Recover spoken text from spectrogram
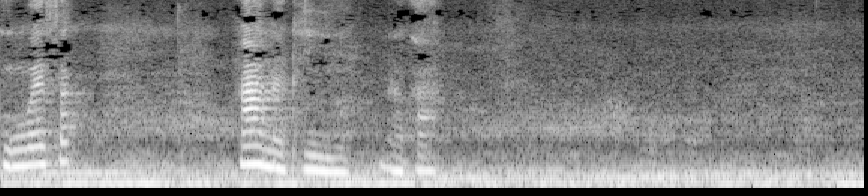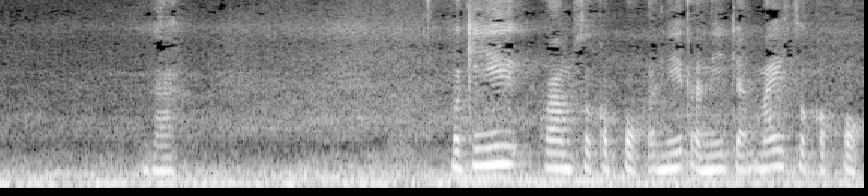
ทิ้งไว้สักห้านาทีนะคะนะคะ เมื่อกี้ความสกปรกอันนี้ตอนนี้จะไม่สกปรก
